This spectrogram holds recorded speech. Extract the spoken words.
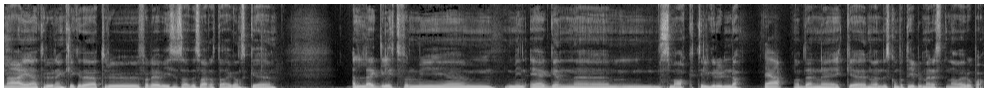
Nei, jeg tror egentlig ikke det. Jeg tror, For det viser seg dessverre at jeg er ganske Jeg legger litt for mye eh, min egen eh, smak til grunn, da. Ja, Og den er ikke nødvendigvis kompatibel med resten av Europa.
